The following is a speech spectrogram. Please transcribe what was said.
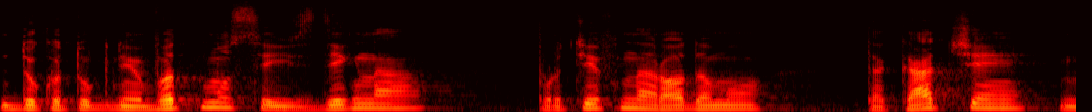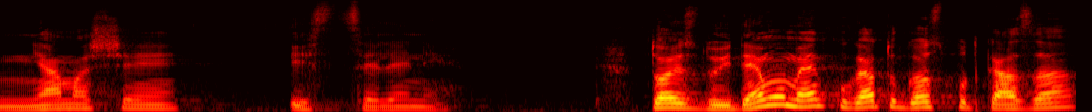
докато гневът му се издигна против народа му, така че нямаше изцеление. Тоест дойде момент, когато Господ каза,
